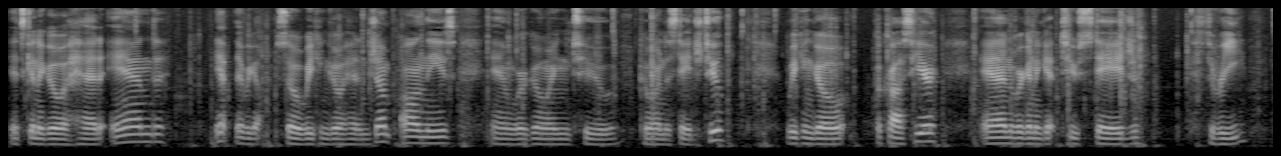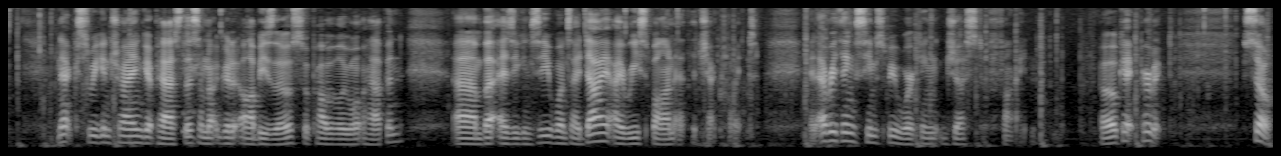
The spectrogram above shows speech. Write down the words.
it's going to go ahead and Yep, there we go. So we can go ahead and jump on these, and we're going to go into stage 2. We can go across here, and we're going to get to stage 3. Next, we can try and get past this. I'm not good at obbies though, so probably won't happen. Um, but as you can see, once I die, I respawn at the checkpoint. And everything seems to be working just fine. Okay, perfect. So,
